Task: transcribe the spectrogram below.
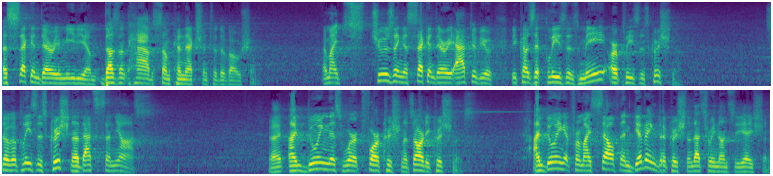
a secondary medium doesn't have some connection to devotion? Am I choosing a secondary attribute because it pleases me or pleases Krishna? So if it pleases Krishna, that's sannyas. Right? I'm doing this work for Krishna. It's already Krishna's. I'm doing it for myself, then giving to Krishna, that's renunciation.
